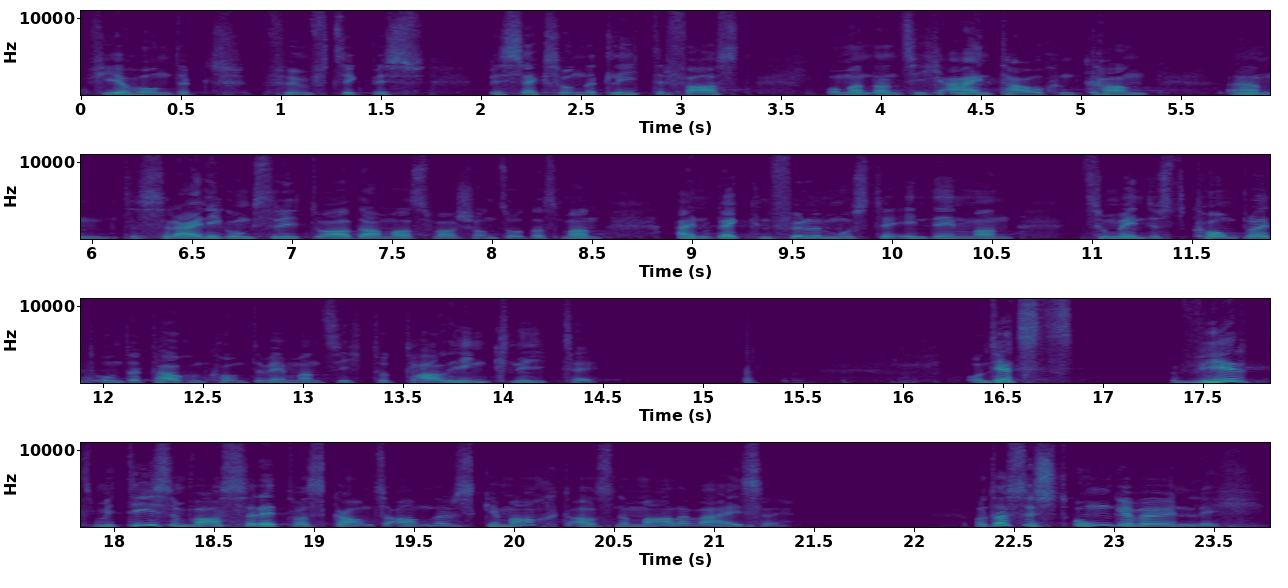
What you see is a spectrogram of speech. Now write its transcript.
450 bis, bis 600 Liter fasst, wo man dann sich eintauchen kann. Ähm, das Reinigungsritual damals war schon so, dass man ein Becken füllen musste, in dem man zumindest komplett untertauchen konnte, wenn man sich total hinkniete. Und jetzt wird mit diesem Wasser etwas ganz anderes gemacht als normalerweise. Und das ist ungewöhnlich.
